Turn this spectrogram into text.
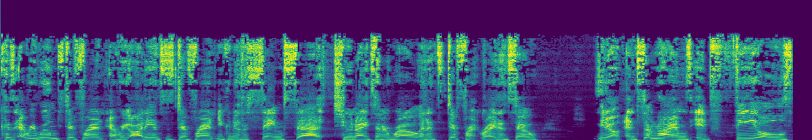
cause every room's different. Every audience is different. You can do the same set two nights in a row and it's different, right? And so, you know, and sometimes it feels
